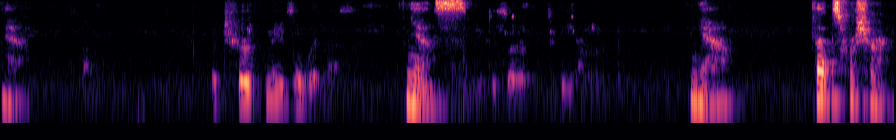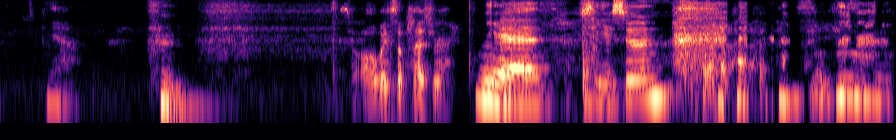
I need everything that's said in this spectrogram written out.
Yeah. The truth needs a witness. Yes. You deserve to be heard. Yeah. That's for sure. Yeah. So always a pleasure. Yes. See you soon. See you soon.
